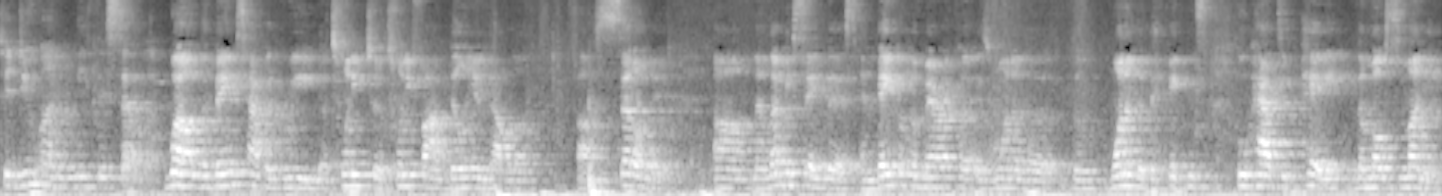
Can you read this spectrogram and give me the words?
to do underneath this settlement? Well, the banks have agreed a 20 to 25 billion dollar uh, settlement. Um, now, let me say this, and Bank of America is one of the, the one of the banks who had to pay the most money.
